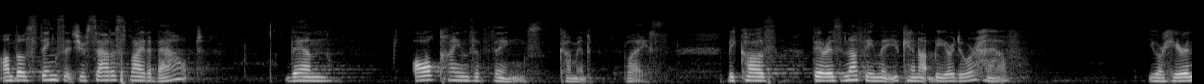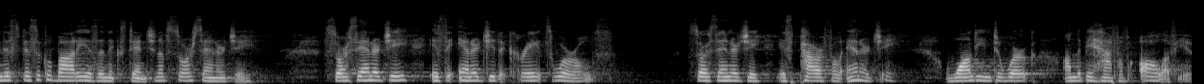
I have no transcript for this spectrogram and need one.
on those things that you're satisfied about then all kinds of things come into place. Because there is nothing that you cannot be or do or have. You are here in this physical body as an extension of source energy. Source energy is the energy that creates worlds. Source energy is powerful energy wanting to work on the behalf of all of you.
